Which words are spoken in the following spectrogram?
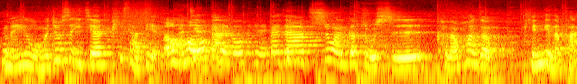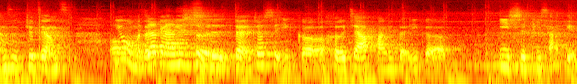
没有，我们就是一间披萨店，哦、很简单。OK OK。大家吃完一个主食，可能换个甜点的盘子，就这样子。因为我们的概念是，对，就是一个合家欢的一个。意式披萨店。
